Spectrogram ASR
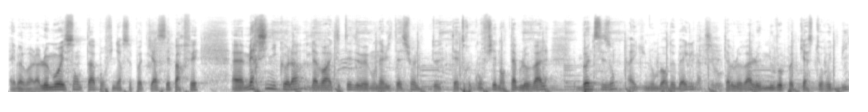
Et ben voilà, le mot est Santa pour finir ce podcast, c'est parfait. Euh, merci Nicolas d'avoir accepté de mon invitation et de t'être confié dans Table Oval. Bonne saison avec Union Bordeaux-Bègles. Merci beaucoup. Table Oval, le nouveau podcast rugby,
